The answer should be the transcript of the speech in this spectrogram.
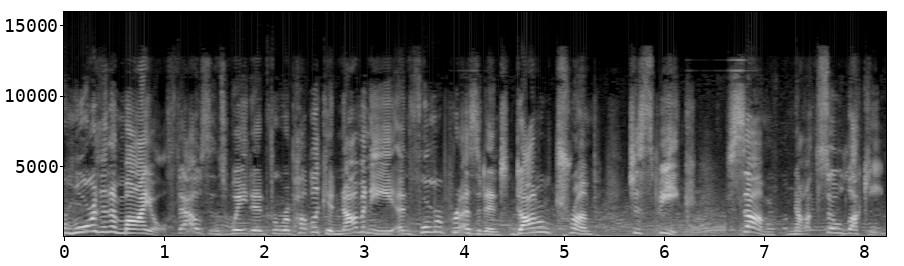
For more than a mile, thousands waited for Republican nominee and former President Donald Trump to speak. Some not so lucky.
